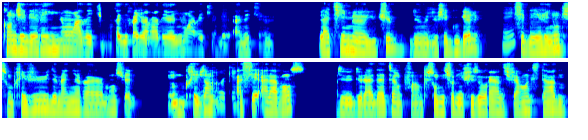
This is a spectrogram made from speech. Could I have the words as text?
Quand j'ai des réunions avec, en fait, des fois, je vais avoir des réunions avec, avec euh, la team euh, YouTube de, de chez Google. C'est des réunions qui sont prévues de manière euh, mensuelle. Et on nous prévient assez à l'avance de, de la date. Enfin, en plus, on est sur des fuseaux horaires différents, etc. Donc,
